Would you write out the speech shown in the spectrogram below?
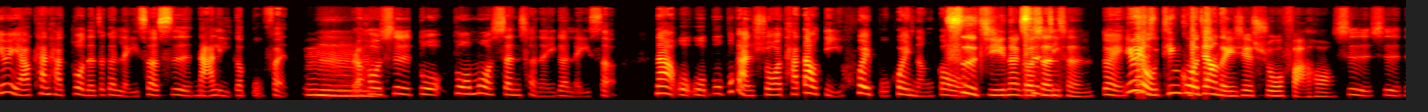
因为也要看他做的这个镭射是哪里一个部分，嗯然后是多多么深层的一个镭射。那我我不不敢说它到底会不会能够刺激那个刺激生成，对，因为有听过这样的一些说法哈。是是，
